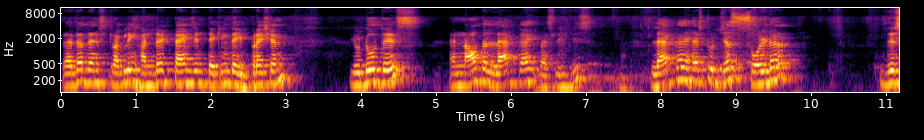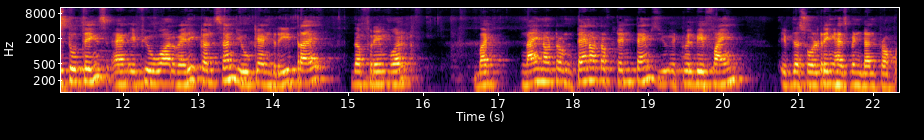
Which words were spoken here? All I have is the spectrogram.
rather than struggling 100 times in taking the impression. You do this and now the lab guy, Vaseline please. Lab guy has to just solder these two things and if you are very concerned you can retry the framework but 9 out of 10 out of 10 times you it will be fine if the soldering has been done properly.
